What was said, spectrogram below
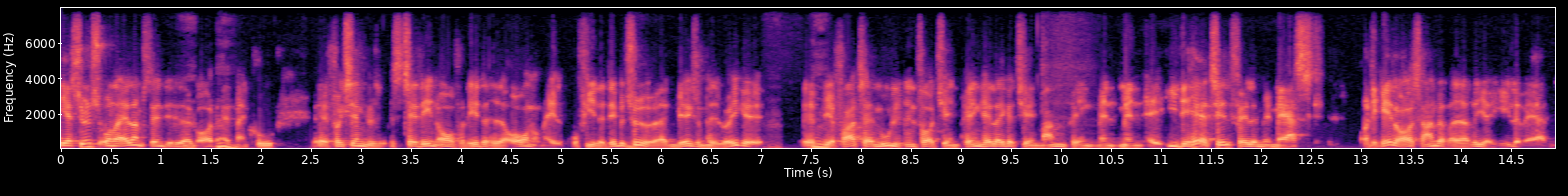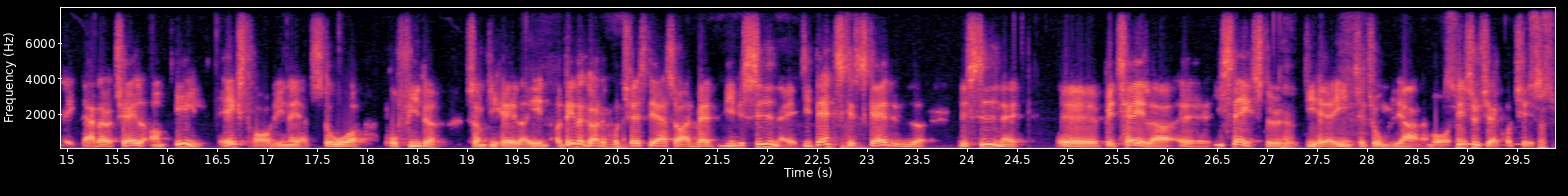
jeg synes under alle omstændigheder godt, at man kunne Øh, for eksempel sætte ind over for det, der hedder overnormale profit. Det betyder, at en virksomhed jo ikke øh, bliver frataget muligheden for at tjene penge, heller ikke at tjene mange penge. Men, men øh, i det her tilfælde med Mærsk, og det gælder også andre rædderier i hele verden, ikke? der er der jo tale om helt ekstraordinært store profitter, som de haler ind. Og det, der gør det grotesk, det er så, at hvad vi ved siden af, de danske skatteyder ved siden af, øh, betaler øh, i statsstøtte ja. de her 1-2 milliarder om året. Så, det synes jeg er grotesk. Så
